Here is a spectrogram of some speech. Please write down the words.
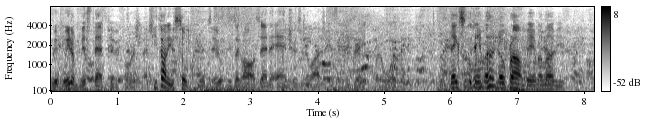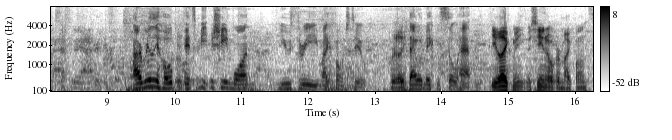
way, way to miss that pivot forward smash. He thought he was so cool too. He's like, oh, Xander Andrews are watching. It's gonna be great, but it wasn't. Thanks for the name, mother. No problem, babe. I love you. I really hope it's Meat Machine 1, U3, Microphones 2. Really? That would make me so happy. You like Meat Machine over microphones?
